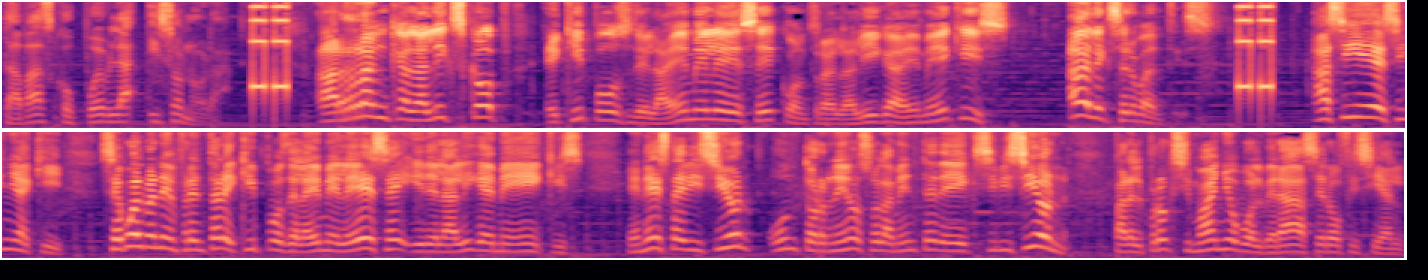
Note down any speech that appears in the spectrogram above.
Tabasco, Puebla y Sonora. Arranca la Leagues Cup, equipos de la MLS contra la Liga MX. Alex Cervantes. Así es, Iñaki. Se vuelven a enfrentar equipos de la MLS y de la Liga MX. En esta edición, un torneo solamente de exhibición. Para el próximo año volverá a ser oficial.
